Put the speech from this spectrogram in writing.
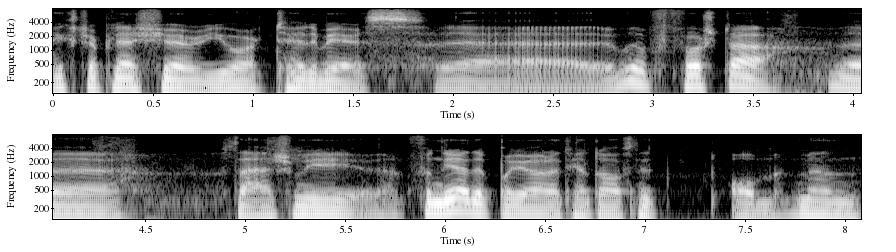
Extra Pleasure, Your Teddy Bears. Eh, det var första eh, så här som vi funderade på att göra ett helt avsnitt om, men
